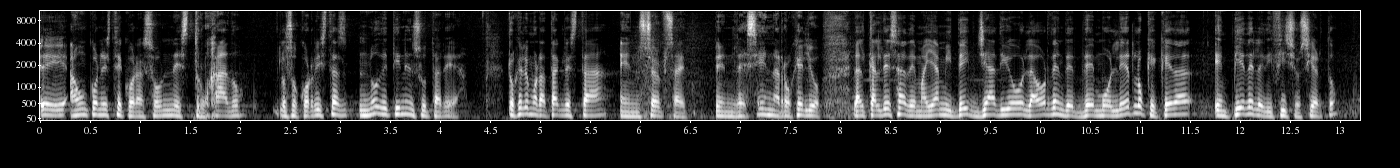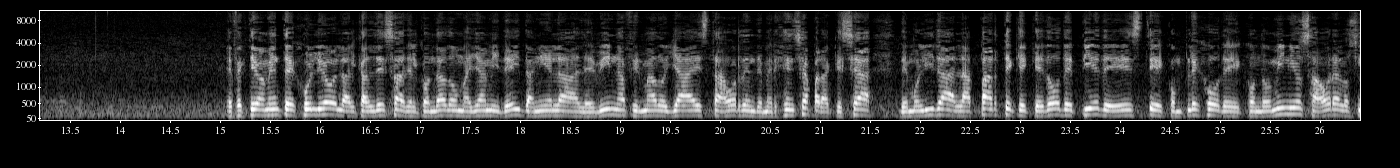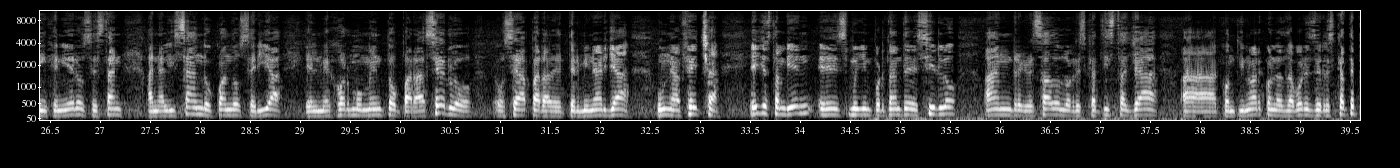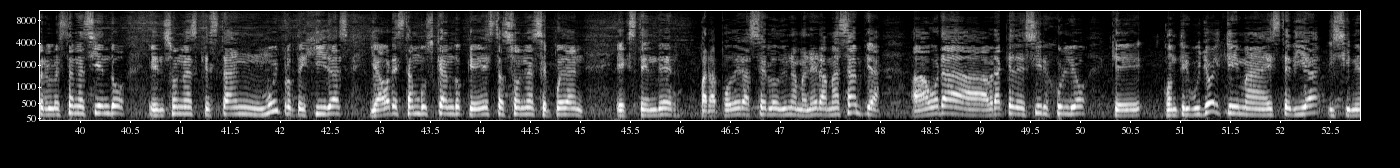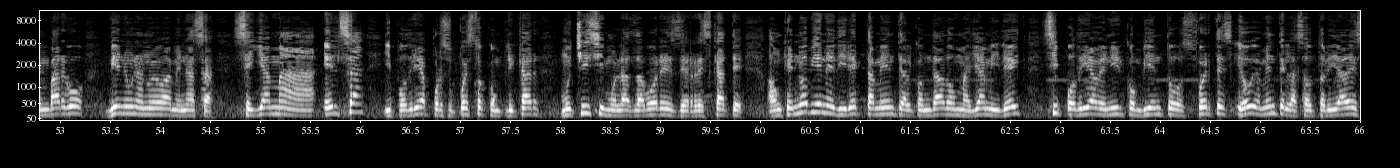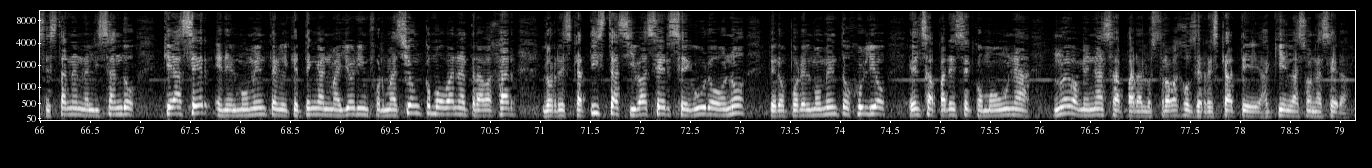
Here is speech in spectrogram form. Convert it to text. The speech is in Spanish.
eh, aún con este corazón estrujado, los socorristas no detienen su tarea. Rogelio Moratagle está en Surfside, en la escena. Rogelio, la alcaldesa de Miami-Dade ya dio la orden de demoler lo que queda en pie del edificio, ¿cierto? Efectivamente, Julio, la alcaldesa del condado Miami-Dade, Daniela Levin, ha firmado ya esta orden de emergencia para que sea demolida la parte que quedó de pie de este complejo de condominios. Ahora los ingenieros están analizando cuándo sería el mejor momento para hacerlo, o sea, para determinar ya una fecha. Ellos también, es muy importante decirlo, han regresado los rescatistas ya a continuar con las labores de rescate, pero lo están haciendo en zonas que están muy protegidas y ahora están buscando que estas zonas se puedan extender para poder hacerlo de una manera más amplia. Ahora habrá que decir, Julio, que contribuyó el clima este día y sin embargo viene una nueva amenaza. Se llama Elsa y podría por supuesto complicar muchísimo las labores de rescate. Aunque no viene directamente al condado Miami-Dade, sí podría venir con vientos fuertes y obviamente las autoridades están analizando qué hacer en el momento en el que tengan mayor información, cómo van a trabajar los rescatistas, si va a ser seguro o no, pero por el momento, Julio, Elsa aparece como una nueva amenaza para los trabajos de rescate aquí en la zona cera.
